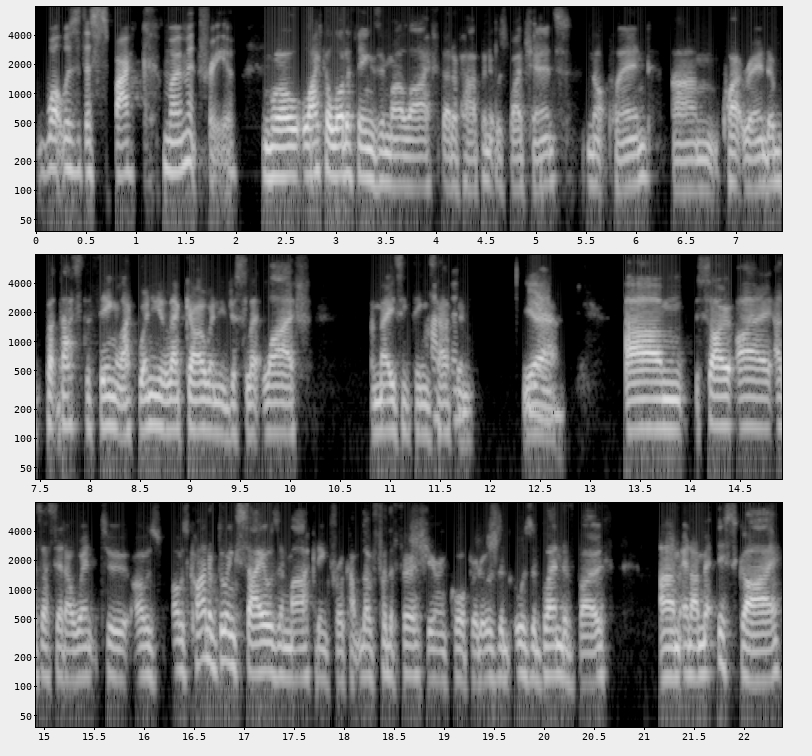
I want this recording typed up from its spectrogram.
what was the spark moment for you? Well, like a lot of things in my life that have happened, it was by chance, not planned, um, quite random. But that's the thing. Like when you let go and you just let life, amazing things happen. happen. Yeah. yeah. Um, so I, as I said, I went to, I was, I was kind of doing sales and marketing for a company for the first year in corporate. It was a, it was a blend of both. Um, and I met this guy.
